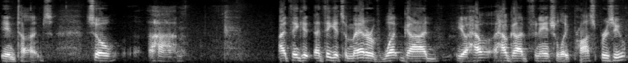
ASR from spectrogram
in times. So, um, I think it, I think it's a matter of what God, you know, how, how God financially prospers you,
